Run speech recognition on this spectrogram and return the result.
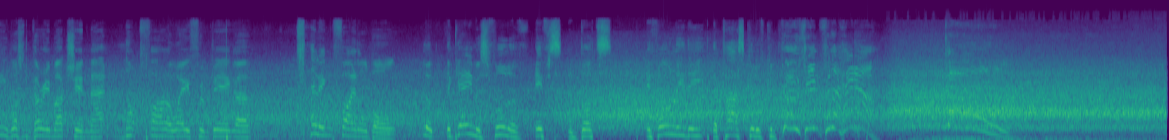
He wasn't very much in that, not far away from being a telling final ball. Look, the game is full of ifs and buts. If only the, the pass could have... Goes in for the header!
